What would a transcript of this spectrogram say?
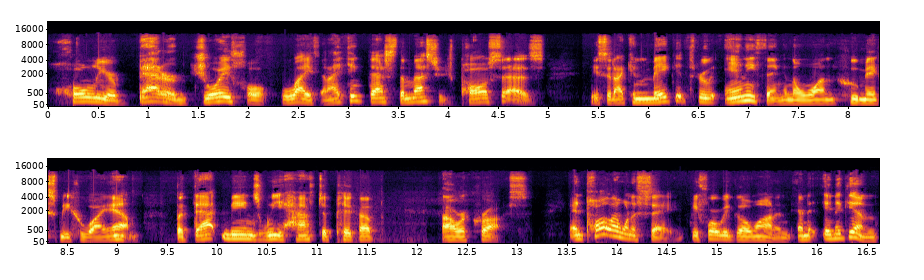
holier, better, joyful life. And I think that's the message. Paul says, he said, I can make it through anything in the one who makes me who I am. But that means we have to pick up our cross. And Paul, I want to say before we go on, and, and, and again,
